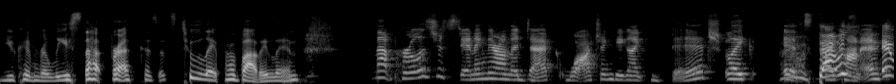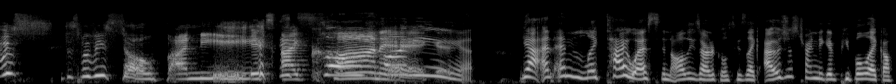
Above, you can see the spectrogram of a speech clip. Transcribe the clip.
you can release that breath because it's too late for Bobby Lynn. And that Pearl is just standing there on the deck watching, being like, bitch. Like it's That was- It was this movie's so funny. it's, so iconic. funny. Yeah, and and like Ti West in all these articles, he's like, I was just trying to give people like a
